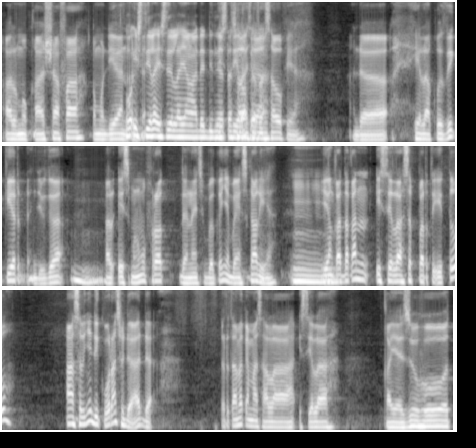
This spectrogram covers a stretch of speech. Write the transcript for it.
al-mukasyafah, kemudian Oh istilah-istilah yang ada di dunia istilah tasawuf ya. tasawuf ya. Ada hilaku zikir dan juga al-ismul mufrad dan lain sebagainya banyak sekali ya. Hmm. Yang katakan istilah seperti itu aslinya di Quran sudah ada. Terutama kayak masalah istilah kayak zuhud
